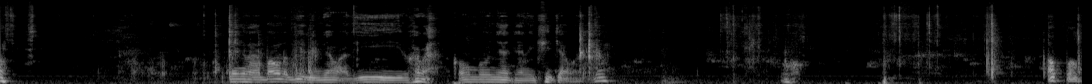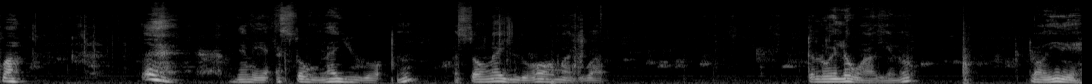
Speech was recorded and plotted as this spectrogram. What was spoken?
နော်မင်္ဂလာပေါင်းနဲ့ပြည့်စုံကြပါစေဟုတ်လားကောင်းသောညချမ်းလေးဖြစ်ကြပါစေနော်အပပညနေအစုံလိုက်ယူတော့ဟမ်အစုံလိုက်ယူတော့မှသူကတလွဲလောက်ပါလေနော်တော်ကြီးတယ်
